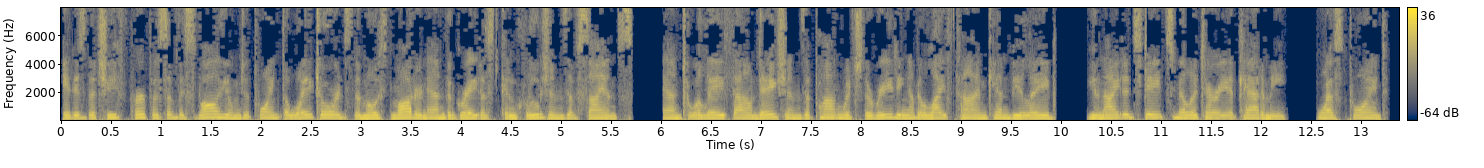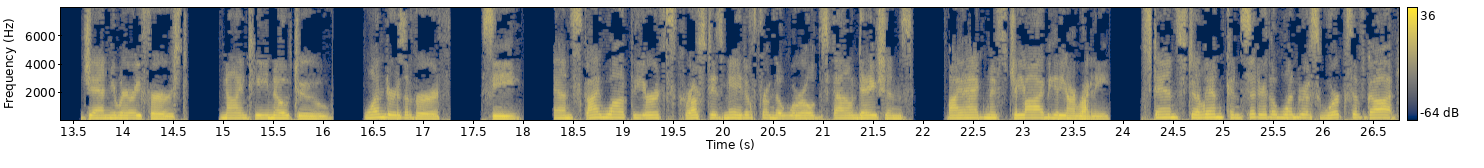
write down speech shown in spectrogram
It is the chief purpose of this volume to point the way towards the most modern and the greatest conclusions of science and to lay foundations upon which the reading of a lifetime can be laid. United States Military Academy, West Point, January 1, 1902. Wonders of Earth, Sea, and Sky What the Earth's crust is made of from the world's foundations. By Agnes Giberne. Stand still and consider the wondrous works of God.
